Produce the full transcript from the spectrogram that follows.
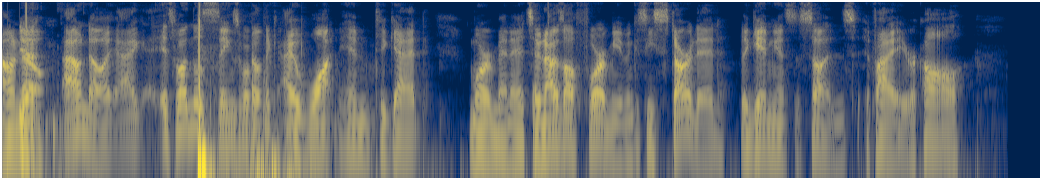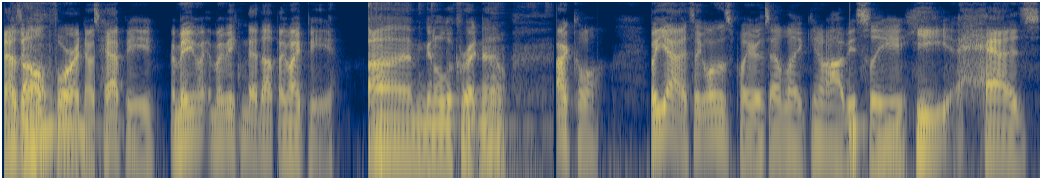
I don't Yeah. know. I don't know. I, I, it's one of those things where like I want him to get more minutes, and I was all for him even because he started the game against the Suns, if I recall. And I was like all for it, and I was um. happy. Or maybe am I making that up? I might be. I'm gonna look right now. All right, cool. But yeah, it's like one of those players that, like, you know, obviously he has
